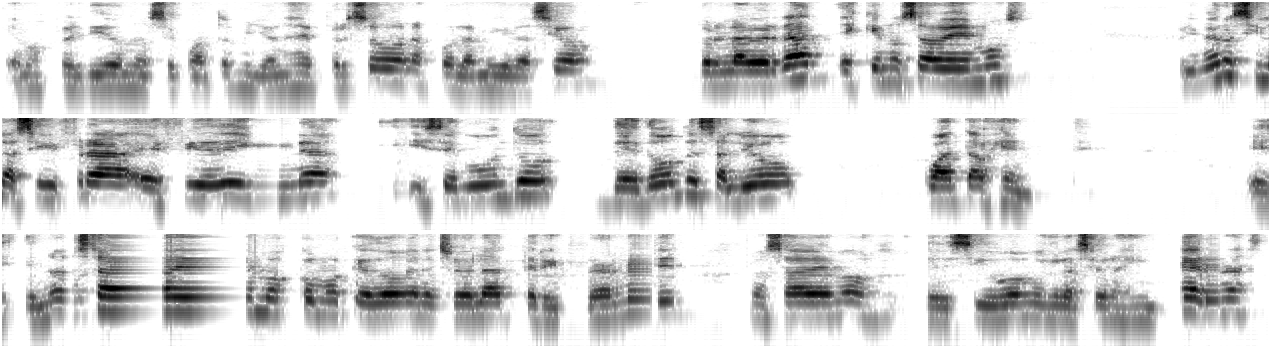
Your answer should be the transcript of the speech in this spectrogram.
hemos perdido no sé cuántos millones de personas por la migración, pero la verdad es que no sabemos, primero, si la cifra es fidedigna y segundo, de dónde salió cuánta gente. Este, no sabemos cómo quedó Venezuela territorialmente, no sabemos eh, si hubo migraciones internas,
